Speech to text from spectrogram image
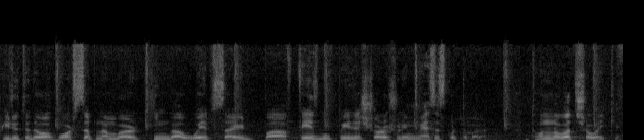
ভিডিওতে দেওয়া হোয়াটসঅ্যাপ নাম্বার কিংবা ওয়েবসাইট বা ফেসবুক পেজে সরাসরি মেসেজ করতে পারেন। ধন্যবাদ সবাইকে।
